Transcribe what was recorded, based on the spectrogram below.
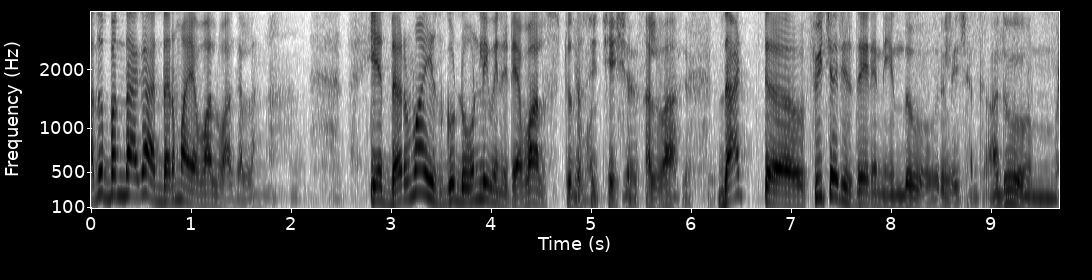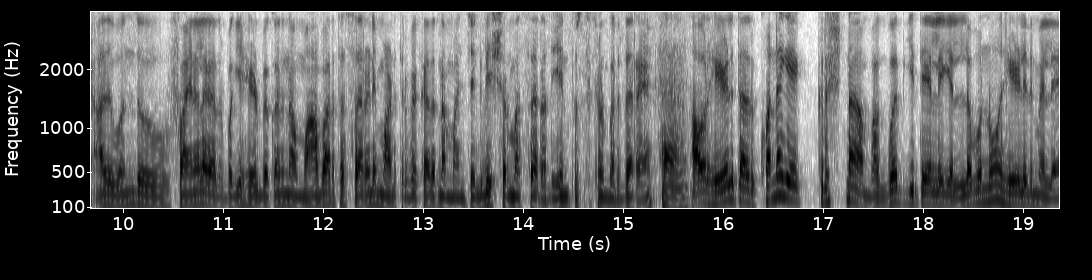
ಅದು ಬಂದಾಗ ಆ ಧರ್ಮ ಎವಾಲ್ವ್ ಆಗಲ್ಲ. A dharma is good only when it evolves to the situation ಅಲ್ವಾ that future is there in Hindu religion ಅದು ಅದು ಒಂದು ಫೈನಲ್ ಆಗಿ ಅದ್ರ ಬಗ್ಗೆ ಹೇಳಬೇಕು ಅಂದ್ರೆ ನಾವು ಮಹಾಭಾರತ ಸರಣಿ ಮಾಡ್ತಿರ್ಬೇಕಾದ್ರೆ ನಮ್ಮ ಜಗದೀಶ್ ಶರ್ಮಾ ಸರ್ ಅದೇನು ಪುಸ್ತಕಗಳು ಬರೆದಾರೆ ಅವ್ರು ಹೇಳ್ತಾ ಇದ್ರು ಕೊನೆಗೆ ಕೃಷ್ಣ ಭಗವದ್ಗೀತೆಯಲ್ಲಿ ಎಲ್ಲವನ್ನೂ ಹೇಳಿದ ಮೇಲೆ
